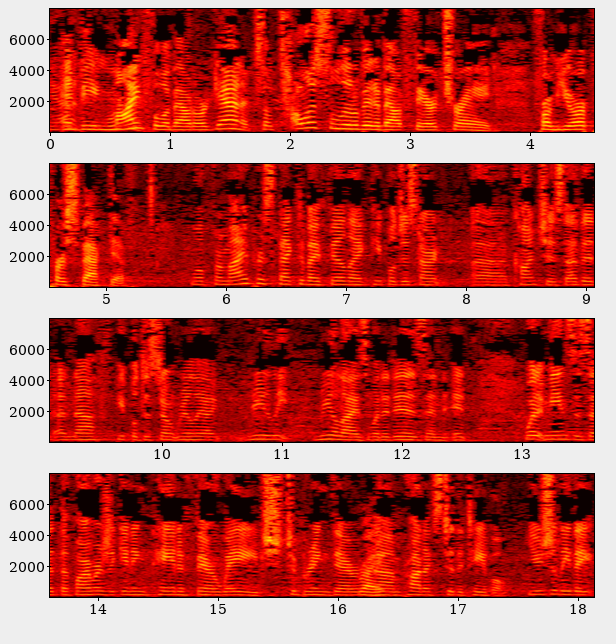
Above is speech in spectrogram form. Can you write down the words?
And being mindful about organic. So tell us a little bit about fair trade from your perspective. Well, from my perspective, I feel like people just aren't uh, conscious of it enough. People just don't really, really realize what it is, and it, what it means is that the farmers are getting paid a fair wage to bring their Right. um, products to the table. Usually, they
